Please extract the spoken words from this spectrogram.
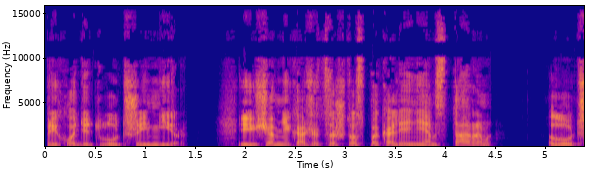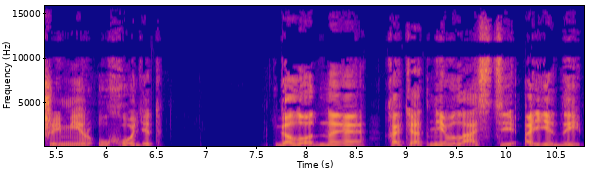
приходит лучший мир, и еще мне кажется, что с поколением старым лучший мир уходит. Голодные хотят не власти, а еды.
